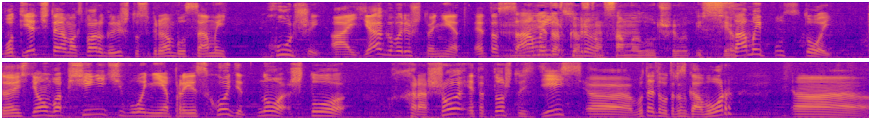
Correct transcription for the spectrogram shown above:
Вот я читаю, Макс Пару говорит, что Супермен был самый худший, а я говорю, что нет, это самый... Мне тоже Супермен. кажется, он самый лучший вот из всех. Самый пустой. То есть в нем вообще ничего не происходит, но что хорошо, это то, что здесь э, вот этот вот разговор, э,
